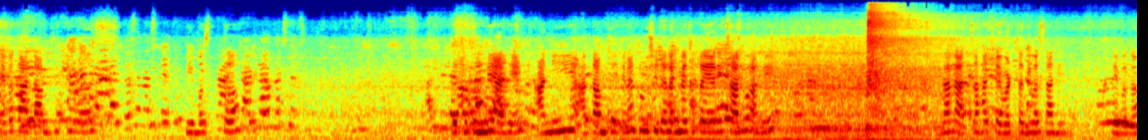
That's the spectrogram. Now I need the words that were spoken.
हे बघा आता आमची तुळस. ही मस्त. त्याची कुंडी आहे. आणि आता आमच्या इथे ना तुळशीच्या लग्नाची तयारी चालू आहे. झाला आजचा हा शेवटचा दिवस आहे. हे बघा.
